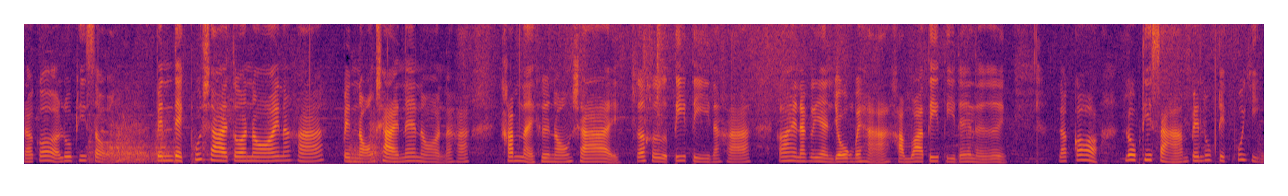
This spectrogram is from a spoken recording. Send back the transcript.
แล้วก็รูปที่สองเป็นเด็กผู้ชายตัวน้อยนะคะ เป็นน้องชายแน่นอนนะคะคำไหนคือน้องชายก็คือตี้ตีนะคะ ก็ให้นักเรียนโยงไปหาคำว่าตี้ตีได้เลย แล้วก็รูปที่ 3 เป็นรูปเด็กผู้หญิง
